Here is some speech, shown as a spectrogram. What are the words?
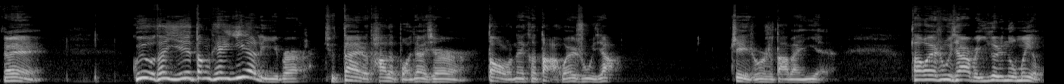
哎，鬼友他爷爷当天夜里边就带着他的保家仙儿到了那棵大槐树下，这时候是大半夜。大槐树下边一个人都没有，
